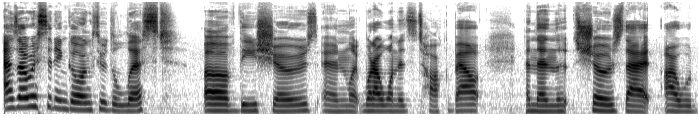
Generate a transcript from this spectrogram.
as I was sitting going through the list of these shows and like what I wanted to talk about, and then the shows that I would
